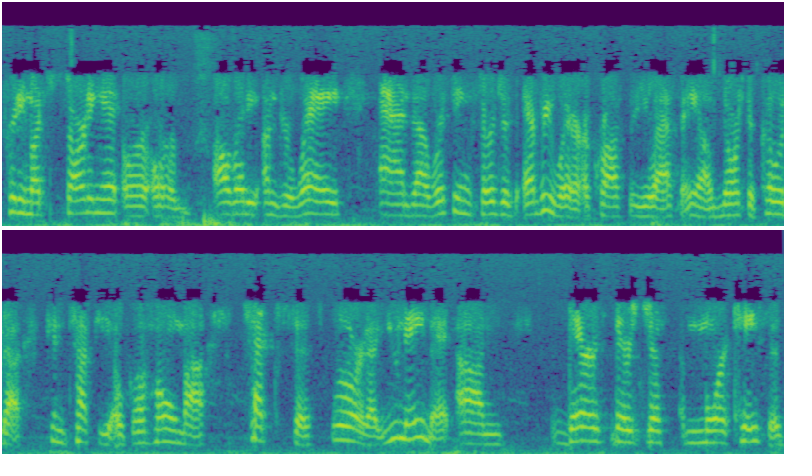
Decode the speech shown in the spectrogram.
pretty much starting it or, or already underway. And uh, we're seeing surges everywhere across the U.S. You know, North Dakota, Kentucky, Oklahoma, Texas, Florida, you name it. Um, there's there's just more cases.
